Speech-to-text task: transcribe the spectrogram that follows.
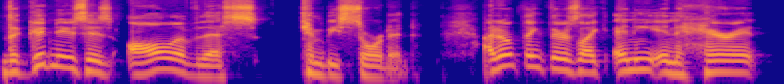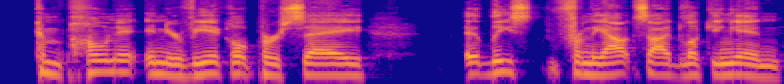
The good news is all of this can be sorted. I don't think there's like any inherent component in your vehicle per se, at least from the outside looking in,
